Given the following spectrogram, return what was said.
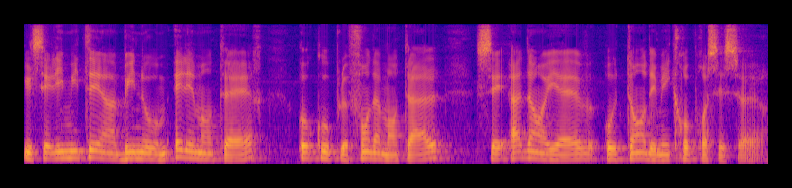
il s'est limité à un binôme élémentaire, au couple fondamental, c'est Adam et Ève au temps des microprocesseurs.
